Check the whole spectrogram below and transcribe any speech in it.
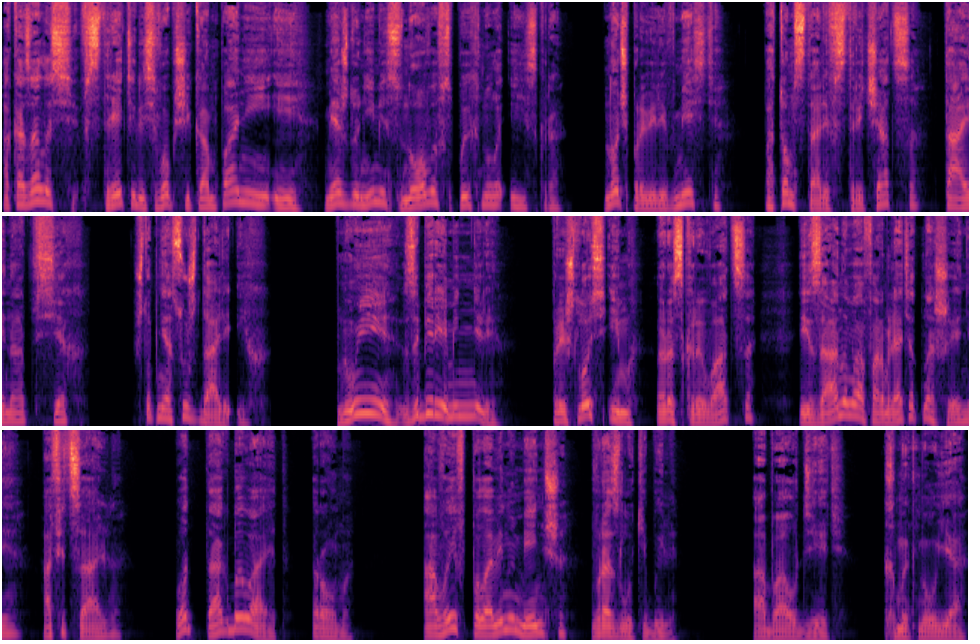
Оказалось, встретились в общей компании, и между ними снова вспыхнула искра. Ночь провели вместе, Потом стали встречаться, тайно от всех, чтоб не осуждали их. Ну и забеременели. Пришлось им раскрываться и заново оформлять отношения официально. Вот так бывает, Рома. А вы в половину меньше в разлуке были. «Обалдеть!» — хмыкнул я.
